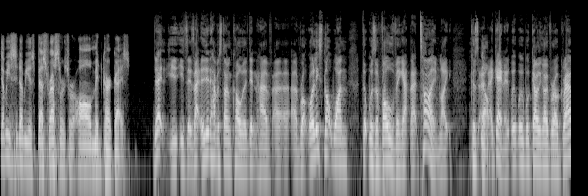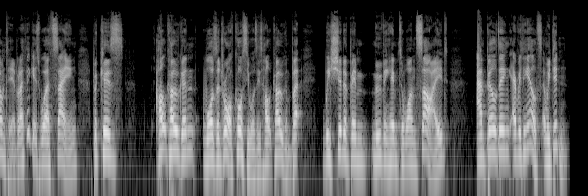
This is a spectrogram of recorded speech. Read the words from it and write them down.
WCW's best wrestlers were all mid card guys. Yeah, exactly. They didn't have a Stone Cold. They didn't have a, a, Rock, or at least not one that was evolving at that time. Like, because no. again, we, we're going over our ground here, but I think it's worth saying because Hulk Hogan was a draw. Of course, he was. He's Hulk Hogan, but we should have been moving him to one side and building everything else, and we didn't.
